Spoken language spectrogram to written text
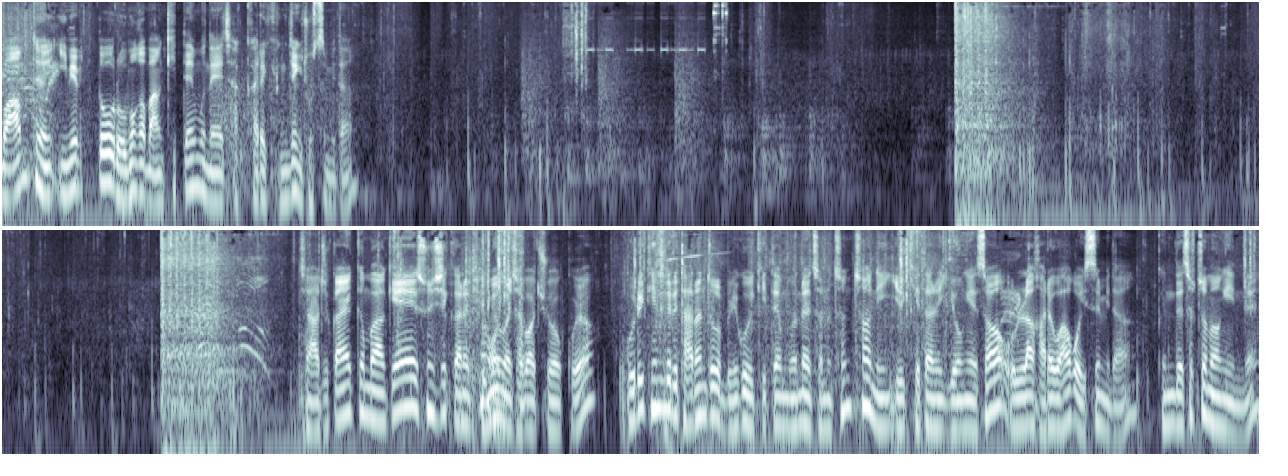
뭐 아무튼 이 맵도 로머가 많기 때문에 자칼이 굉장히 좋습니다. 자 아주 깔끔하게 순식간에 두 명을 잡아주었고요. 우리 팀들이 다른 쪽을 밀고 있기 때문에 저는 천천히 이 계단을 이용해서 올라가려고 하고 있습니다. 근데 철조망이 있네.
